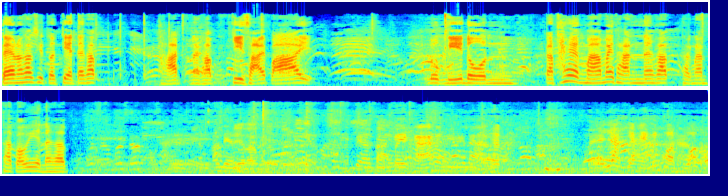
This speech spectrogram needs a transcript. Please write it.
แต้มนะครับ10ต่อ7นะครับทัดนะครับจีสายไปลูกนี้โดนกระแทกมาไม่ทันนะครับ ทางนั้นทัดฟาเวทนะครับเอาเหรียญดึงใบขาเขามีเวลา แต่ยากจะแห่งนั้นก่อนหัวเขา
